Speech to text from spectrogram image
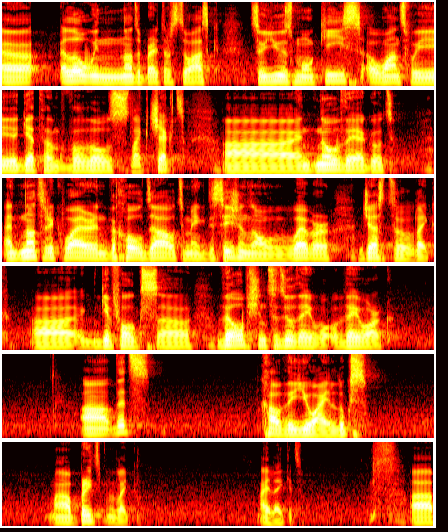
allowing node operators to ask to use more keys once we get those like checked and know they are good and not requiring the whole DAO to make decisions on whether just to like uh, give folks uh, the option to do their, their work. Uh, that's how the UI looks uh, pretty like I like it. Uh,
